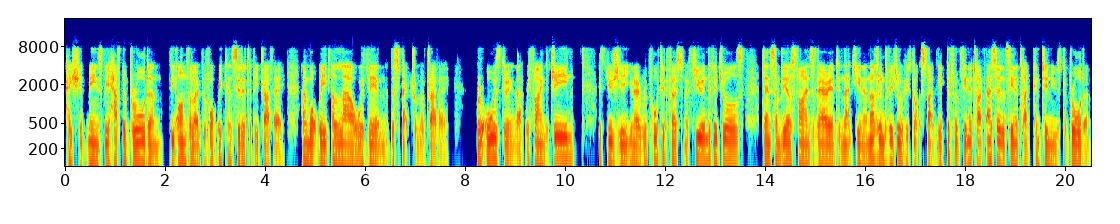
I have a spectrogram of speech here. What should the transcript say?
patient means we have to broaden the envelope of what we consider to be Dravet and what we allow within the spectrum of Dravet. We're always doing that. We find a gene. It's usually, you know, reported first in a few individuals. Then somebody else finds a variant in that gene in another individual who's got a slightly different phenotype. And so the phenotype continues to broaden.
